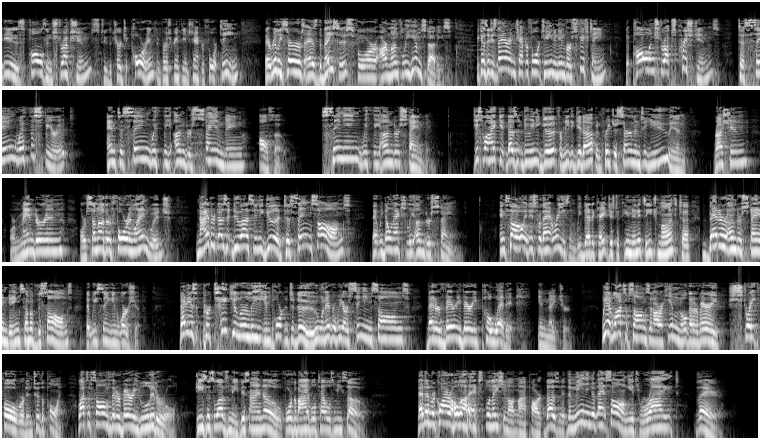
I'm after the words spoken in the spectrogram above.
It is Paul's instructions to the church at Corinth in 1 Corinthians chapter 14 that really serves as the basis for our monthly hymn studies. Because it is there in chapter 14 and in verse 15 that Paul instructs Christians to sing with the Spirit and to sing with the understanding also. Singing with the understanding. Just like it doesn't do any good for me to get up and preach a sermon to you in Russian or Mandarin or some other foreign language, neither does it do us any good to sing songs that we don't actually understand. And so it is for that reason we dedicate just a few minutes each month to better understanding some of the songs that we sing in worship. That is particularly important to do whenever we are singing songs that are very, very poetic in nature. We have lots of songs in our hymnal that are very straightforward and to the point. Lots of songs that are very literal. Jesus loves me, this I know, for the Bible tells me so. That doesn't require a whole lot of explanation on my part, doesn't it? The meaning of that song, it's right there.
